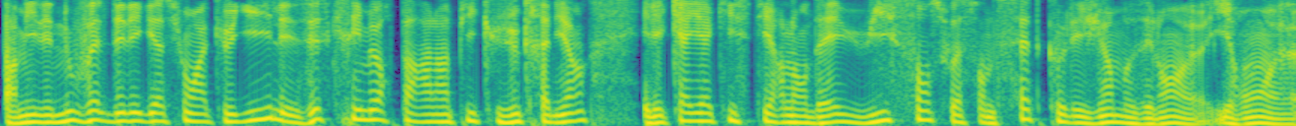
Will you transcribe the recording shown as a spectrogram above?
Parmi les nouvelles délégations accueillies, les escrimeurs paralympiques ukrainiens et les kayakistes irlandais. 867 collégiens mosellans euh, iront euh,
